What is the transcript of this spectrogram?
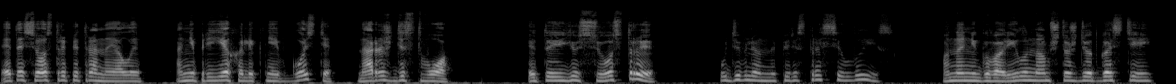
Это сестры Петронеллы. Они приехали к ней в гости на Рождество. Это ее сестры? Удивленно переспросил Луис. Она не говорила нам, что ждет гостей.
